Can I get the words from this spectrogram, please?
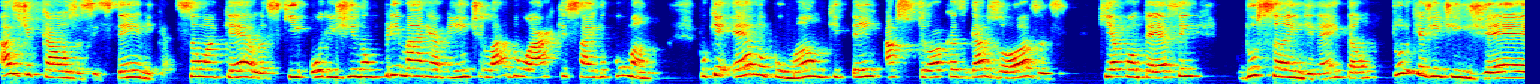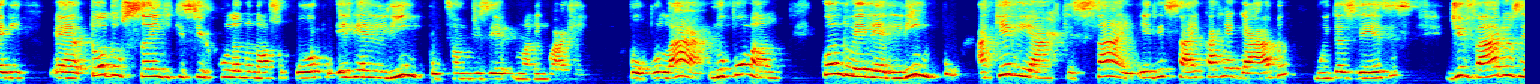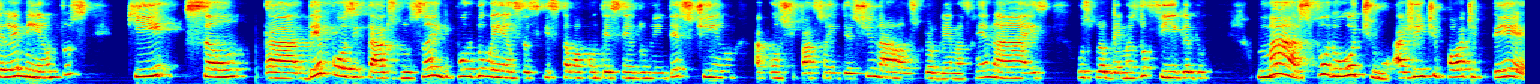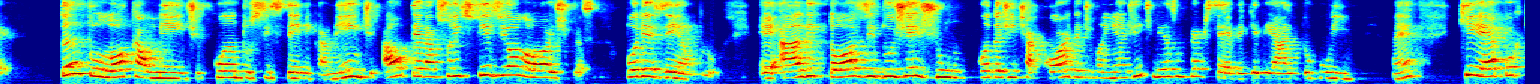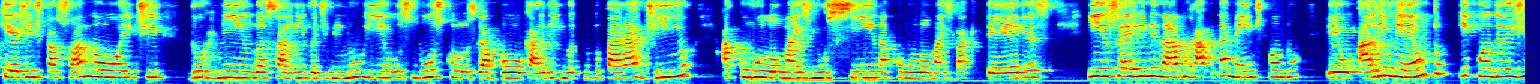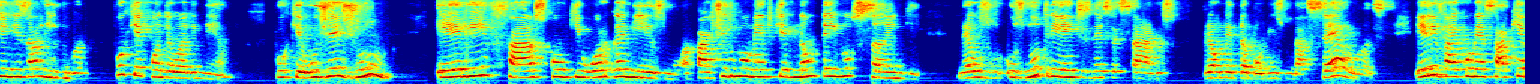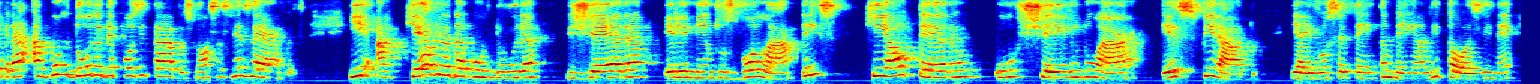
As de causa sistêmica são aquelas que originam primariamente lá do ar que sai do pulmão porque é no pulmão que tem as trocas gasosas que acontecem do sangue, né? Então, tudo que a gente ingere, é, todo o sangue que circula no nosso corpo, ele é limpo, vamos dizer, uma linguagem popular, no pulmão. Quando ele é limpo, aquele ar que sai, ele sai carregado, muitas vezes, de vários elementos que são ah, depositados no sangue por doenças que estão acontecendo no intestino, a constipação intestinal, os problemas renais, os problemas do fígado. Mas, por último, a gente pode ter, tanto localmente quanto sistemicamente, alterações fisiológicas. Por exemplo, é, a halitose do jejum. Quando a gente acorda de manhã, a gente mesmo percebe aquele hálito ruim, né? Que é porque a gente passou a noite dormindo, a saliva diminuiu, os músculos da boca, a língua tudo paradinho, acumulou mais mucina, acumulou mais bactérias, e isso é eliminado rapidamente quando eu alimento e quando eu higienizo a língua. Por que quando eu alimento? Porque o jejum, ele faz com que o organismo, a partir do momento que ele não tem no sangue né, os, os nutrientes necessários para o metabolismo das células, ele vai começar a quebrar a gordura depositada, as nossas reservas. E a quebra da gordura gera elementos voláteis que alteram o cheiro do ar expirado. E aí você tem também a litose, né,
